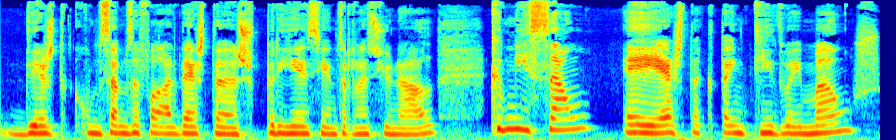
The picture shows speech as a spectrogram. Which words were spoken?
desde que começamos a falar desta experiência internacional. Que missão é esta que tem tido em mãos?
